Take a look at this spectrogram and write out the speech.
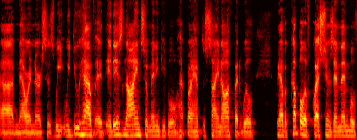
uh, now our nurses. We, we do have, it, it is nine, so many people have, probably have to sign off, but we'll, we have a couple of questions and then we'll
